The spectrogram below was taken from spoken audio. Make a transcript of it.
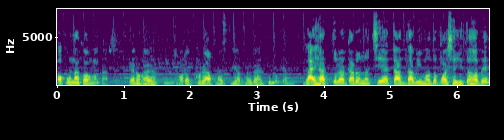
অপর্ণা কর্মকার। কেন গায়ে হাত তুলেছে? হঠাৎ করে আপনার স্ত্রী আপনার গায়ে হাত তুলো কেন? গায়ে হাত তোলার কারণ হচ্ছে তার দাবি মতো পয়সা দিতে হবে।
